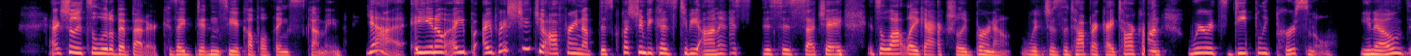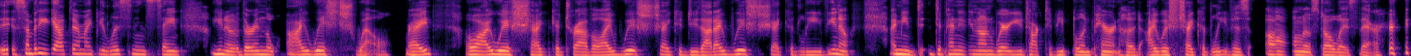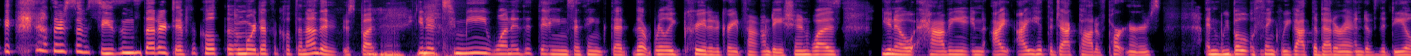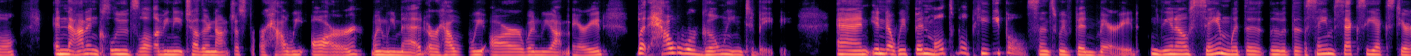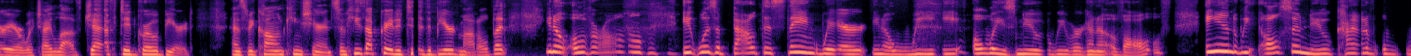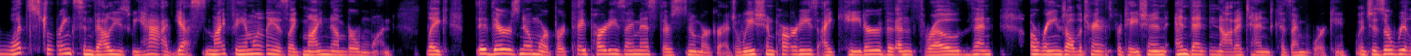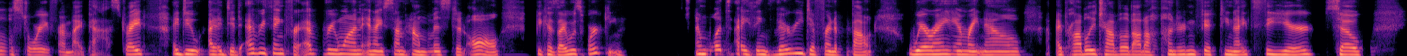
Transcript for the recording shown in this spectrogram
Actually, it's a little bit better because I didn't see a couple things coming. Yeah, eh, you know, I I appreciate you offering up this question because to be honest, this is such a it's a lot like actually burnout, which is the topic I talk on, where it's deeply personal. You know, eh, somebody out there might be listening saying, you know, they're in the I wish well, right? Oh, I wish I could travel. I wish I could do that. I wish I could leave. You know, I mean, d- depending on where you talk to people in parenthood, I wish I could leave is almost always there. There's some seasons that are difficult and more difficult than others. But, mm-hmm. you know, to me, one of the things I think that that really created a great foundation was you know having i i hit the jackpot of partners and we both think we got the better end of the deal and that includes loving each other not just for how we are when we met or how we are when we got married but how we're going to be and you know we've been multiple people since we've been married you know same with the with the same sexy exterior which i love jeff did grow a beard as we call him King Sheerin. So he's upgraded to the beard model. But, you know, overall, it was about this thing where, you know, we always knew we were going to evolve. And we also knew kind of what strengths and values we had. Yes, my family is like my number one. Like there's no more birthday parties I miss. There's no more graduation parties. I cater, then throw, then arrange all the transportation, and then not attend because I'm working, which is a real story from my past, right? I do, I did everything for everyone and I somehow missed it all because I was working. And what's I think very different about where I am right now, I probably travel about 150 nights a year. So,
